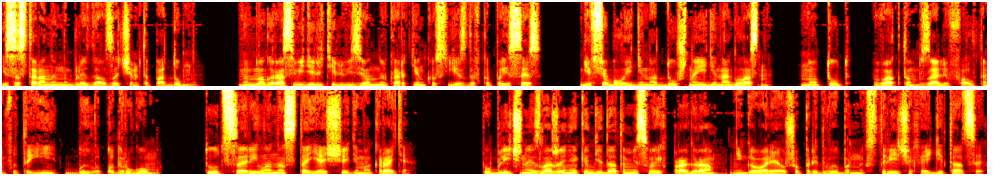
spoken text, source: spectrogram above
и со стороны наблюдал за чем-то подобным. Мы много раз видели телевизионную картинку съездов КПСС, где все было единодушно и единогласно. Но тут, в актовом зале Фалтом ФТИ было по-другому. Тут царила настоящая демократия. Публичное изложение кандидатами своих программ, не говоря уж о предвыборных встречах и агитациях,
